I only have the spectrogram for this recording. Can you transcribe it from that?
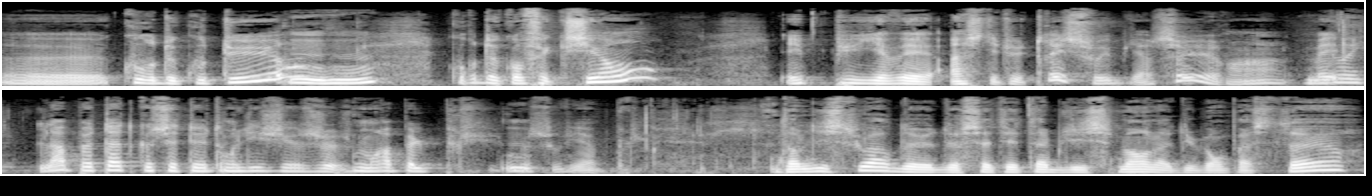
euh, cours de couture, Mhm. cours de confection. Et puis il y avait institutrice, oui, bien sûr. Hein. Mais Oui. là, peut-être que c'était religieux. Je, je me rappelle plus, je me souviens plus. Dans l'histoire de, de cet établissement-là du Bon Pasteur,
